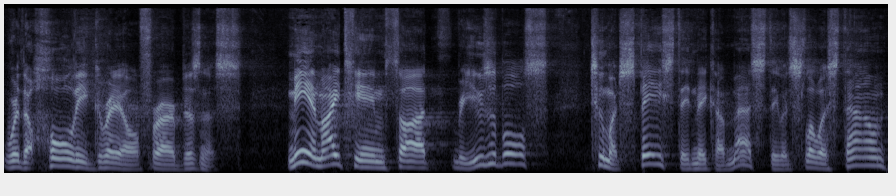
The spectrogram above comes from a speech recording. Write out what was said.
were the holy grail for our business. Me and my team thought reusables, too much space, they'd make a mess, they would slow us down.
